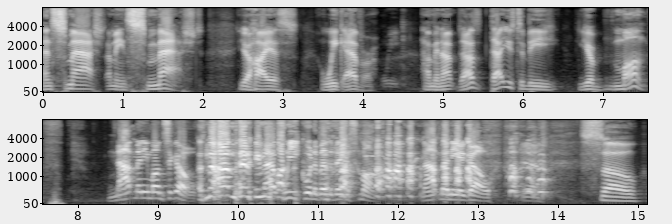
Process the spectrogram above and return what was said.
and smashed. I mean, smashed your highest week ever. Week. I mean, that that used to be your month. Not many months ago. Not many. That months. week would have been the biggest month. Not many ago. Yeah. So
